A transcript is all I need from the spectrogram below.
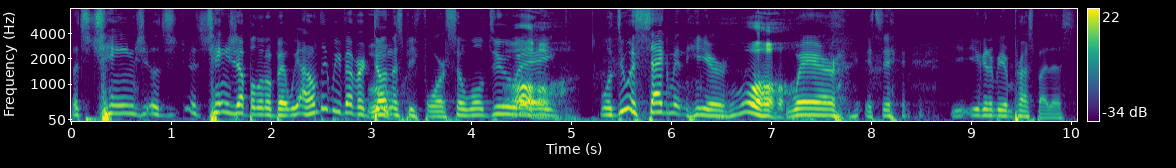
let's change let's, let's change it up a little bit. We I don't think we've ever done Ooh. this before. So we'll do a Oh. we'll do a segment here Whoa. where it's you- you're gonna be impressed by this.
